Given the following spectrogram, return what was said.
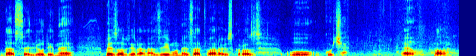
da se ljudi ne, bez obzira na zimu, ne zatvaraju skroz u kuće. Evo, hvala.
